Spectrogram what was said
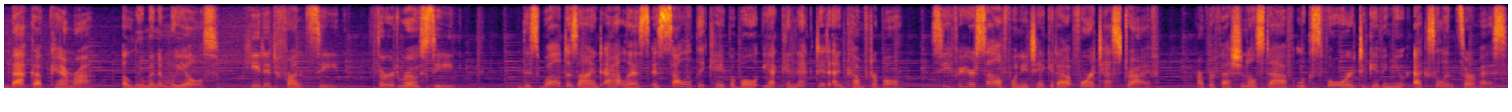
backup camera, aluminum wheels, heated front seat, third row seat. This well-designed Atlas is solidly capable yet connected and comfortable. See for yourself when you take it out for a test drive. Our professional staff looks forward to giving you excellent service.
